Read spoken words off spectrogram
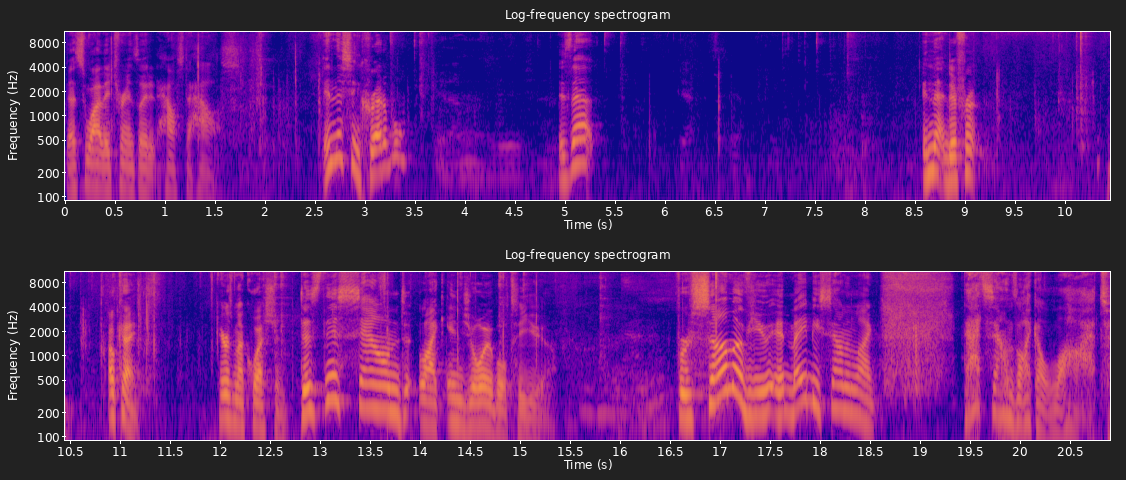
That's why they translate it house to house. Isn't this incredible? Is that? Isn't that different? Okay, here's my question Does this sound like enjoyable to you? For some of you, it may be sounding like, that sounds like a lot.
